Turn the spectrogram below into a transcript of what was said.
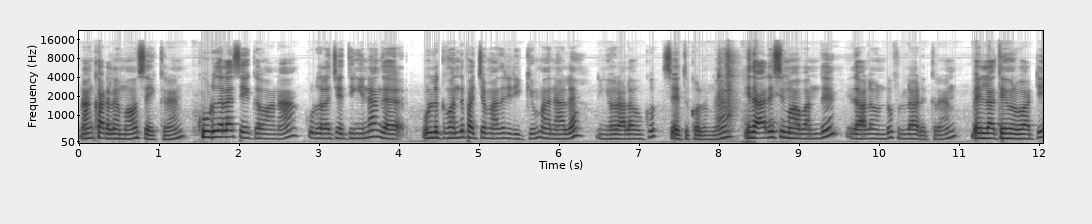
நான் கடலை மாவு சேர்க்குறேன். கூடுதலாக சேர்க்க வேணாம் கூடுதலாக சேர்த்திங்கன்னா அந்த உள்ளுக்கு வந்து பச்சை மாதிரி இருக்கும் அதனால் நீங்கள் ஒரு அளவுக்கு சேர்த்துக்கொள்ளுங்க. இது அரிசி மாவு வந்து இதால் உண்டு ஃபுல்லாக எடுக்கிறேன். எல்லாத்தையும் ஒரு வாட்டி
